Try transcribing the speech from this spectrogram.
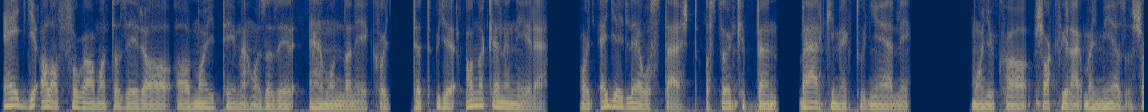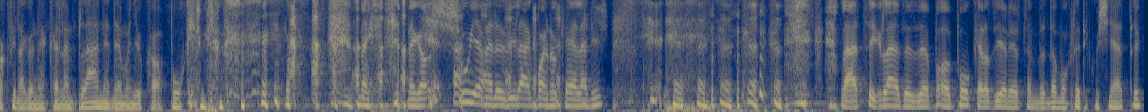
egy alapfogalmat azért a, a mai témához azért elmondanék, hogy tehát ugye annak ellenére, hogy egy-egy leosztást azt tulajdonképpen bárki meg tud nyerni, mondjuk a sakvilág, vagy mi az, a sakvilágon ellen pláne, de mondjuk a pókervilág, meg, meg a súlyemelő világbajnok ellen is. Látszik, látszik, a póker az ilyen értelemben demokratikus játék.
